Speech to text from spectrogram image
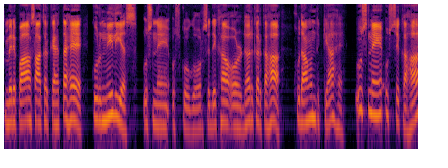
میرے پاس آ کر کہتا ہے کرنیلیس اس نے اس کو غور سے دیکھا اور ڈر کر کہا، خداوند کیا ہے؟ اس نے اس سے کہا،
